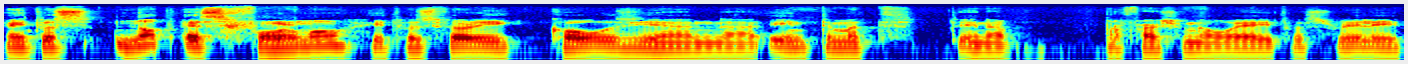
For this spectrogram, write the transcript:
And it was not as formal. It was very cozy and uh, intimate in a professional way. It was really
